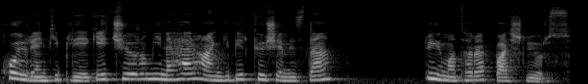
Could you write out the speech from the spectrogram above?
koyu renk ipliğe geçiyorum. Yine herhangi bir köşemizden düğüm atarak başlıyoruz.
